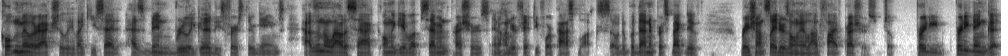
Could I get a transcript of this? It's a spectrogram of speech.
Kolton Miller, actually, like you said, has been really good these first three games. Hasn't allowed a sack, only gave up seven pressures and 154 pass blocks. So to put that in perspective, Rashawn Slater's only allowed five pressures. So pretty, pretty dang good.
